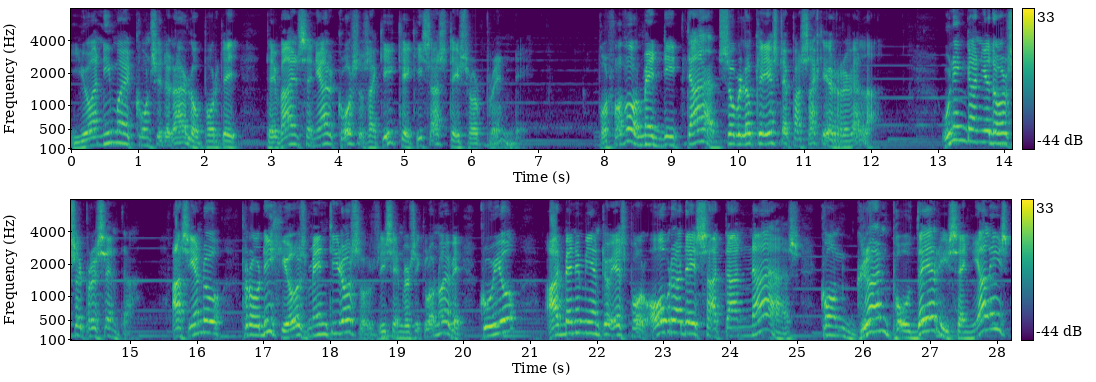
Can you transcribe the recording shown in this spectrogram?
Yo animo a considerarlo porque te va a enseñar cosas aquí que quizás te sorprende. Por favor, meditad sobre lo que este pasaje revela. Un engañador se presenta haciendo prodigios mentirosos, dice en versículo 9, cuyo advenimiento es por obra de Satanás con gran poder y señales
